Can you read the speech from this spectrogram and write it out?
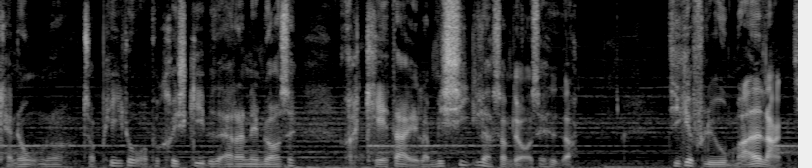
kanoner og torpedoer på krigsskibet er der nemlig også raketter eller missiler, som det også hedder. De kan flyve meget langt,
